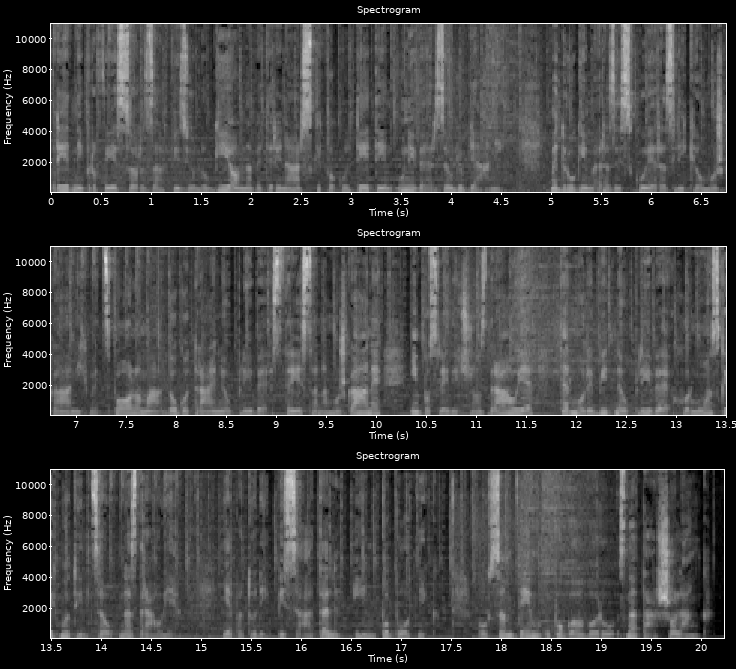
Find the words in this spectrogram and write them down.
redni profesor za fiziologijo na veterinarski fakulteti Univerze v Ljubljani. Med drugim raziskuje razlike v možganih med spoloma, dolgotrajne vplive stresa na možgane in posledično zdravje ter morebitne vplive hormonskih motilcev na zdravje. Je pa tudi pisatelj in popotnik. O vsem tem v pogovoru z Natašo Lank.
